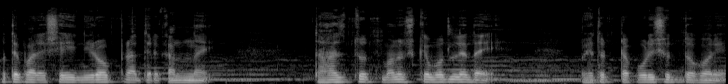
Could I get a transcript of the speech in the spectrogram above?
হতে পারে সেই নীরব রাতের কান্নায়। তাহাজুদ মানুষকে বদলে দেয়, ভেতরটা পরিশুদ্ধ করে,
